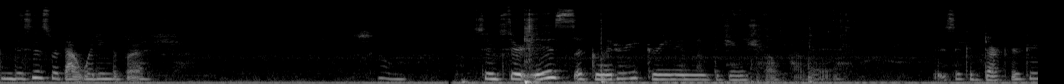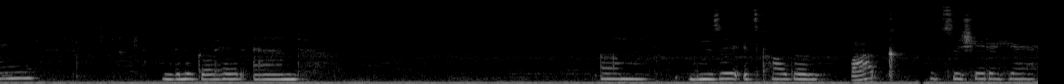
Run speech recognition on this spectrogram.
And this is without wetting the brush. So, since there is a glittery green in the James Charles palette, it's like a darker green. I'm gonna go ahead and um use it. It's called um Walk. It's the shade right here.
